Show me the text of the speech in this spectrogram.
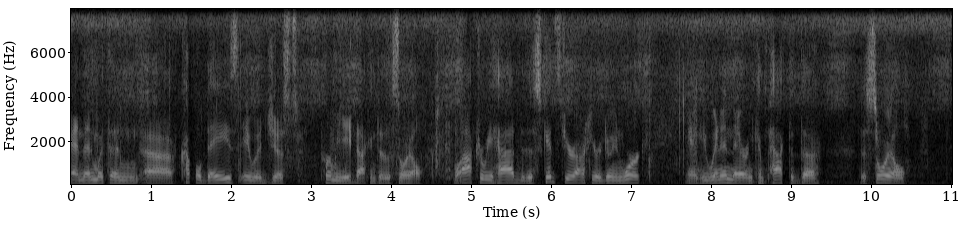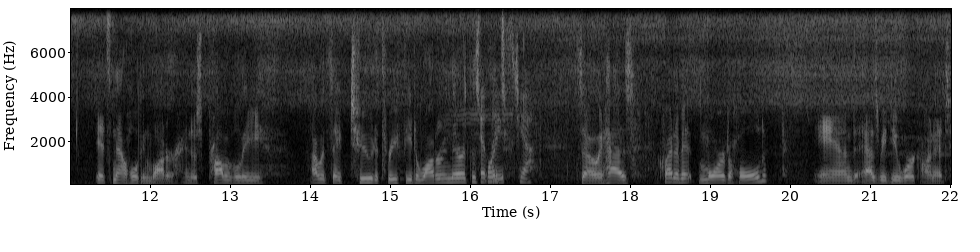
and then within a couple days, it would just permeate back into the soil. Well, after we had the skid steer out here doing work, and he went in there and compacted the, the soil, it's now holding water. And there's probably, I would say, two to three feet of water in there at this at point. At least, yeah. So it has quite a bit more to hold. And as we do work on it,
